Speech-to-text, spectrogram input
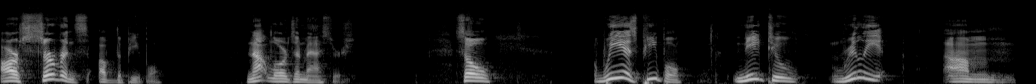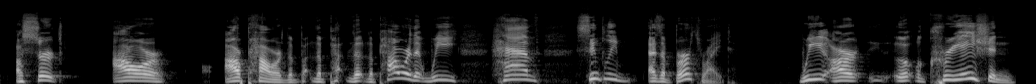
are servants of the people, not lords and masters. So we as people need to really um, assert our our power, the, the the the power that we have simply as a birthright. We are uh, creation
